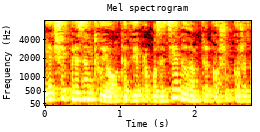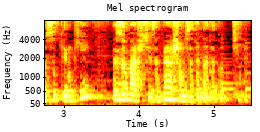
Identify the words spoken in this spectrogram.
Jak się prezentują te dwie propozycje, dodam tylko szybko, że to sukienki. Zobaczcie, zapraszam zatem na ten odcinek.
